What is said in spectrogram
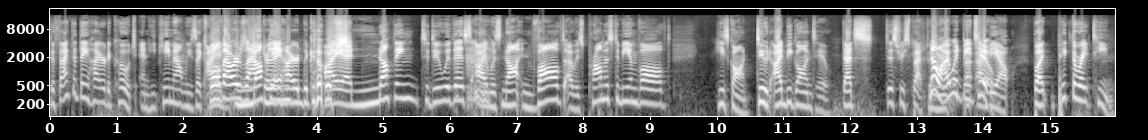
The fact that they hired a coach and he came out and he's like, 12 had hours after they hired the coach. I had nothing to do with this. I was not involved. I was promised to be involved. He's gone, dude. I'd be gone too. That's disrespect. No, I would be too. I'd be out. But pick the right team,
